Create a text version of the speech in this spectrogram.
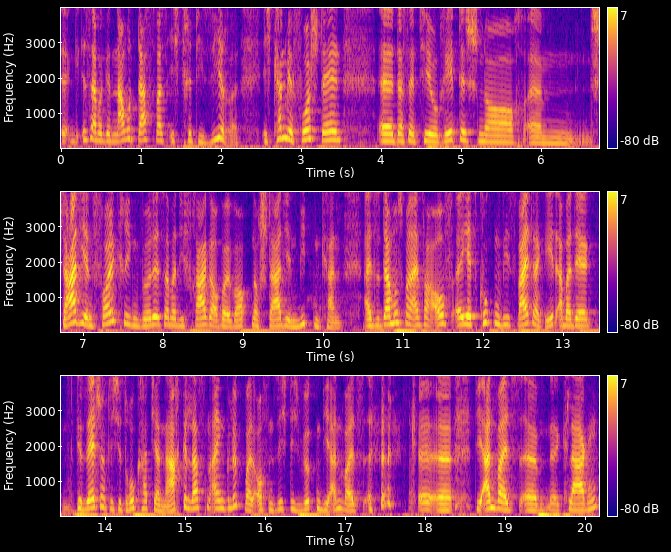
Äh, ist aber genau das, was ich kritisiere. Ich kann mir vorstellen, äh, dass er theoretisch noch ähm, Stadien vollkriegen würde, ist aber die Frage, ob er überhaupt noch Stadien mieten kann. Also da muss man einfach auf, äh, jetzt gucken, wie es weitergeht. Aber der gesellschaftliche Druck hat ja nachgelassen, ein Glück, weil offensichtlich wirken die Anwalts, die Anwaltsklagen.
